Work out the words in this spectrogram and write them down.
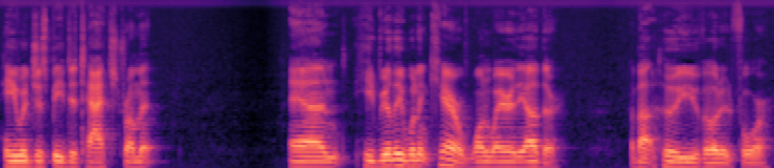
He would just be detached from it. And he really wouldn't care one way or the other about who you voted for.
